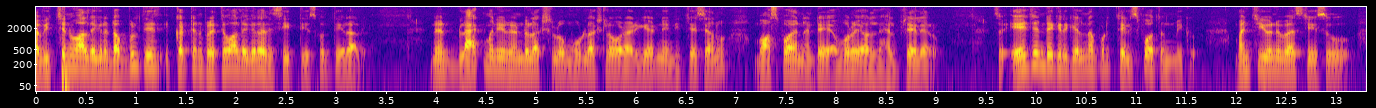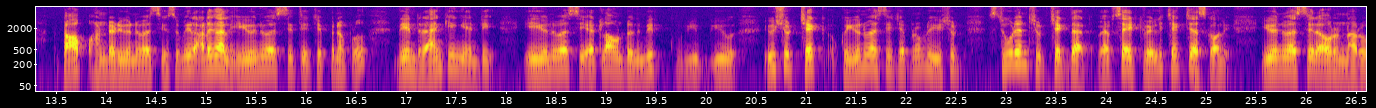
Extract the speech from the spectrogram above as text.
అవి ఇచ్చిన వాళ్ళ దగ్గర డబ్బులు తీ కట్టిన ప్రతి వాళ్ళ దగ్గర రిసీట్ తీసుకొని తీరాలి. నేను బ్లాక్ మనీ రెండు లక్షలు మూడు లక్షలు వాడు అడిగాడు నేను ఇచ్చేసాను మోసపోయాను అంటే ఎవరు హెల్ప్ చేయలేరు. సో ఏజెంట్ దగ్గరికి వెళ్ళినప్పుడు తెలిసిపోతుంది మీకు. మంచి యూనివర్సిటీస్ టాప్ హండ్రెడ్ యూనివర్సిటీస్ మీరు అడగాలి. ఈ యూనివర్సిటీ చెప్పినప్పుడు దీని ర్యాంకింగ్ ఏంటి? ఈ యూనివర్సిటీ ఎట్లా ఉంటుంది? మీరు యూ షుడ్ చెక్ ఒక యూనివర్సిటీ చెప్పినప్పుడు you should student should check that వెబ్సైట్కి వెళ్ళి చెక్ చేసుకోవాలి. ఈ యూనివర్సిటీలో ఎవరున్నారు?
